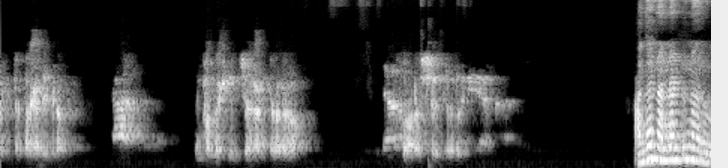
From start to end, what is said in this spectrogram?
ఉంటే తరగతి దగ్గర. ఇన్ఫర్మేషన్ అందరు నన్ను అంటున్నారు?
